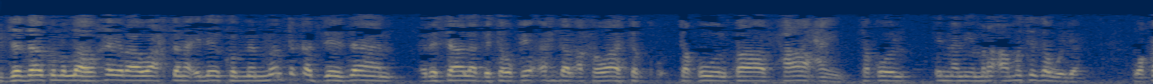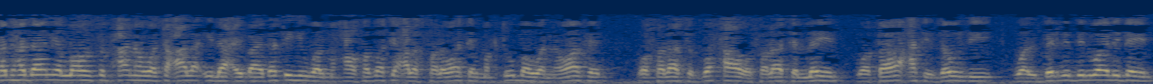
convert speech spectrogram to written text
جزاكم الله خيرا وأحسن إليكم من منطقة جيزان رسالة بتوقيع إحدى الأخوات تقول قاف حاء عين. تقول إنني امرأة متزوجة وقد هداني الله سبحانه وتعالى إلى عبادته والمحافظة على الصلوات المكتوبة والنوافل وصلاة الضحى وصلاة الليل وطاعة زوجي والبر بالوالدين.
